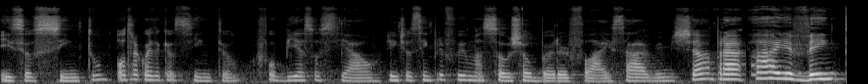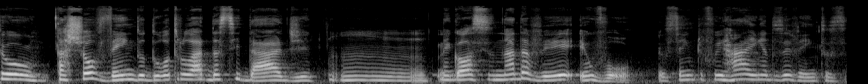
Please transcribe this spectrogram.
Isso eu sinto. Outra coisa que eu sinto, fobia social. Gente, eu sempre fui uma social butterfly, sabe? Me chama pra. Ai, evento! Tá chovendo do outro lado da cidade. Hum, negócio nada a ver, eu vou. Eu sempre fui rainha dos eventos.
